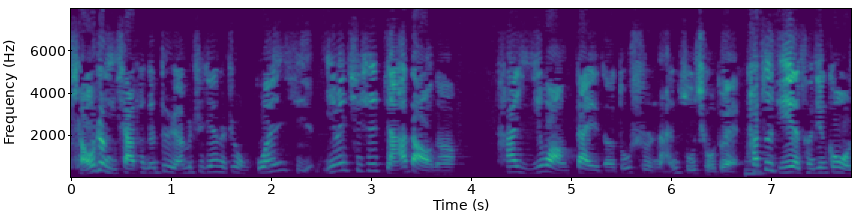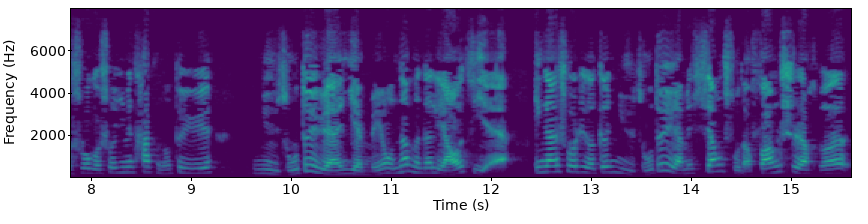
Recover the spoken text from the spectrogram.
调整一下他跟队员们之间的这种关系。因为其实贾导呢，他以往带的都是男足球队，他自己也曾经跟我说过，说因为他可能对于女足队员也没有那么的了解。应该说，这个跟女足队员们相处的方式和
